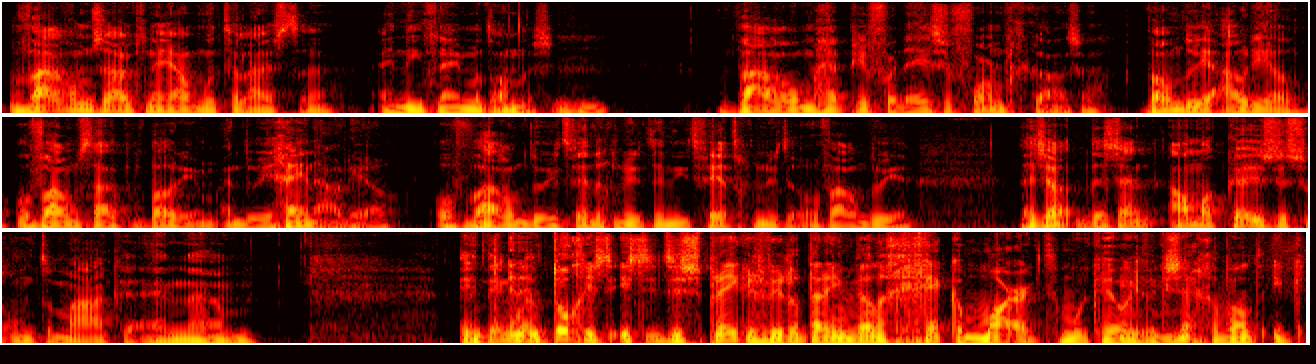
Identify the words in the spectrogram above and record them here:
waarom zou ik naar jou moeten luisteren en niet naar iemand anders? Waarom heb je voor deze vorm gekozen? Waarom doe je audio? Of waarom sta je op een podium en doe je geen audio? Of waarom doe je 20 minuten en niet 40 minuten? Of waarom doe je. Weet je wel, er zijn allemaal keuzes om te maken. En ehm, ik denk en dat. toch is, is de sprekerswereld daarin wel een gekke markt, moet ik heel eerlijk Mhm. zeggen. Want ik,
